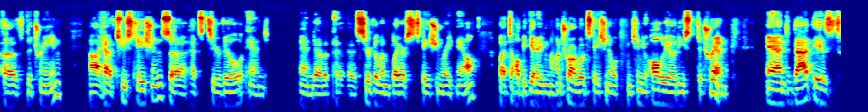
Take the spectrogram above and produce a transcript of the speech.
of the train. I have two stations uh, at Cyrville and and uh, uh, Cyrville and Blair Station right now, but I'll be getting Montreal Road Station. It will continue all the way out east to Trim, and that is,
